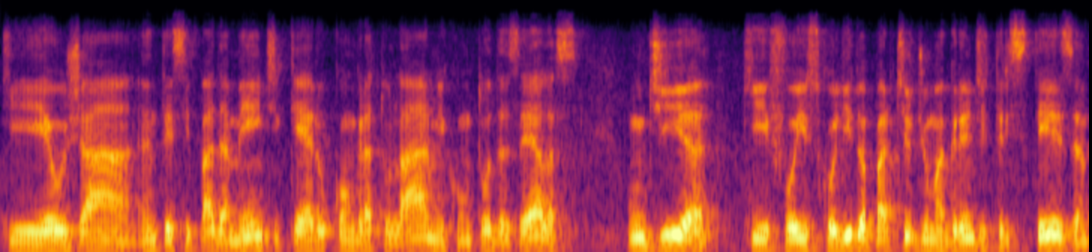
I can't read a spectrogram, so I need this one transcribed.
que eu já antecipadamente quero congratular-me com todas elas, um dia que foi escolhido a partir de uma grande tristeza,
